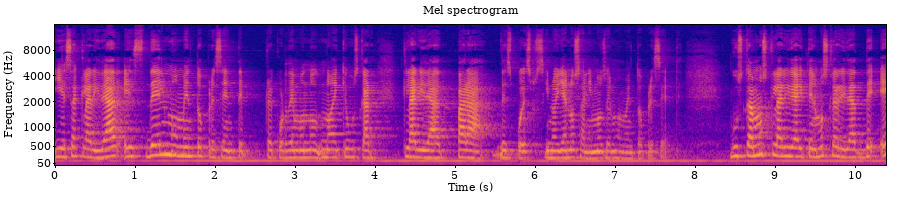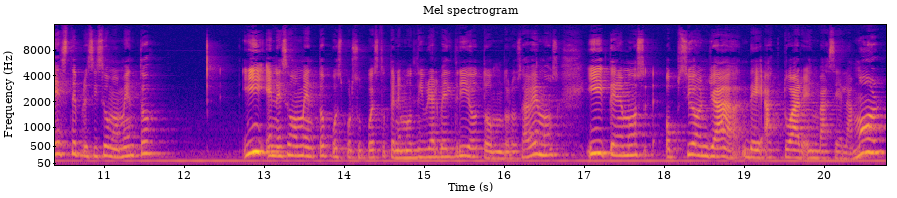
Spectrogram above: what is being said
y esa claridad es del momento presente. Recordemos, no, no hay que buscar claridad para después, si no ya nos salimos del momento presente buscamos claridad y tenemos claridad de este preciso momento. Y en ese momento, pues por supuesto tenemos libre albedrío, todo el mundo lo sabemos, y tenemos opción ya de actuar en base al amor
